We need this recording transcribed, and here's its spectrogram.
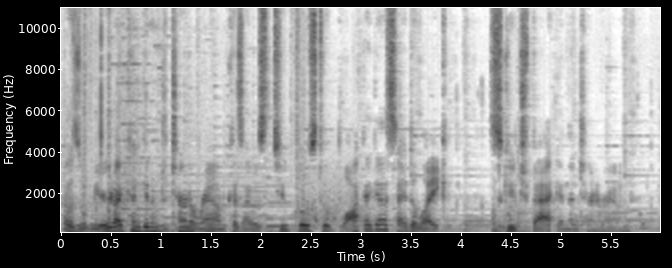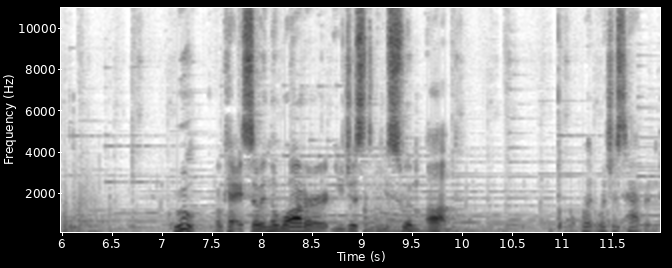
that was weird. I couldn't get him to turn around because I was too close to a block, I guess. I had to, like, scooch back and then turn around. Ooh, okay, so in the water, you just, you swim up. What, what just happened?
